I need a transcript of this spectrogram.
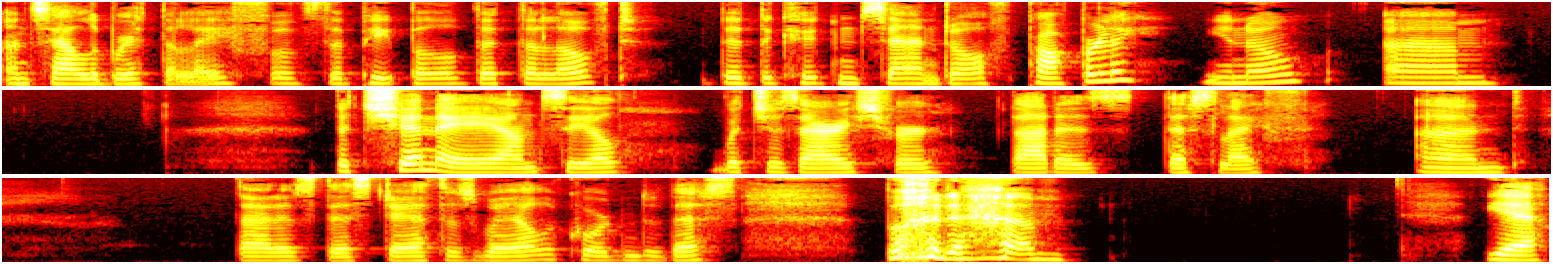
and celebrate the life of the people that they loved that they couldn't send off properly, you know. Um, but Sin é an saoil which is Irish for that is this life and that is this death as well, according to this. But um yeah.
